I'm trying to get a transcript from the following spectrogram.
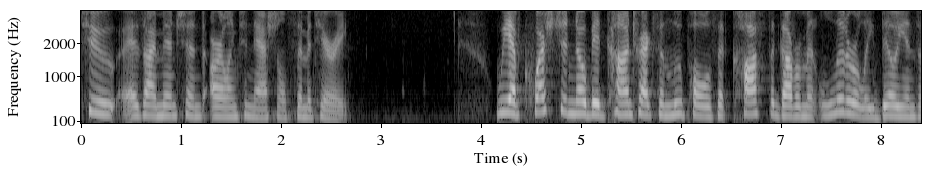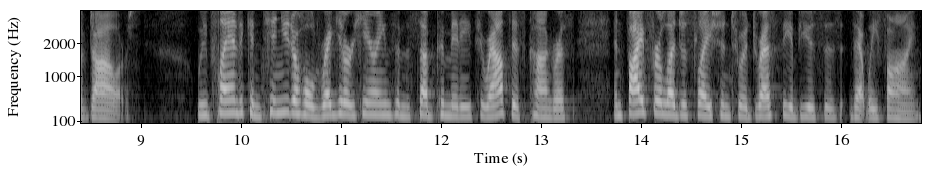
to, as I mentioned, Arlington National Cemetery. We have questioned no-bid contracts and loopholes that cost the government literally billions of dollars. We plan to continue to hold regular hearings in the subcommittee throughout this Congress and fight for legislation to address the abuses that we find.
